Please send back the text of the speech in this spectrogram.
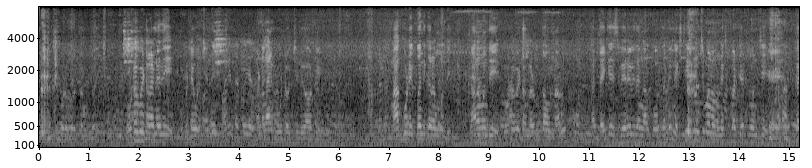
తెప్పించి కూడా కూడా జరుగుతుంది. రోటోమీటర్ అనేది ఒకటే వచ్చింది. మండలానికి ఒకటే వచ్చింది కాబట్టి మాకు కూడా ఇబ్బందికరంగా ఉంది. చాలా మంది రోటోవేటర్లు అడుగుతూ ఉన్నారు. కానీ దయచేసి వేరే విధంగా అనుకోవద్దండి. నెక్స్ట్ ఇయర్ నుంచి మనం నెక్స్ట్ బడ్జెట్లో నుంచి ఇంకా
